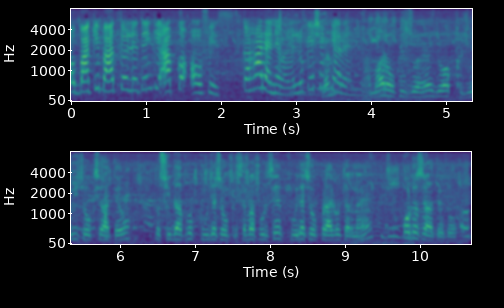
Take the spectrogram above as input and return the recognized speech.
और बाकी बात कर लेते हैं कि आपका ऑफ़िस कहाँ रहने वाला है? लोकेशन क्या रहने वाला है? हमारा ऑफ़िस जो है जो आप खजूरी चौक से आते हो तो सीधा आपको पूजा चौक सभापुर से पूजा चौक पर आके उतरना है ऑटो से आते हो तो।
